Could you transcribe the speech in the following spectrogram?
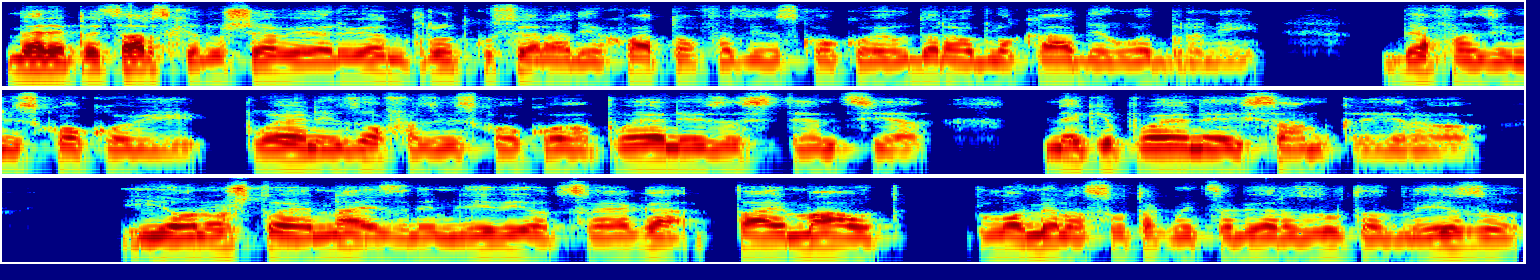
mene Pecarski oduševio jer u jednom trenutku sve radio hvat ofazivne skokove, udarao blokade u odbrani, defanzivni skokovi, poeni iz ofazivnih skokova, poeni iz asistencija, neke poene i sam kreirao. I ono što je najzanimljivije od svega, time out, lomila se utakmica, bio rezultat blizu,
